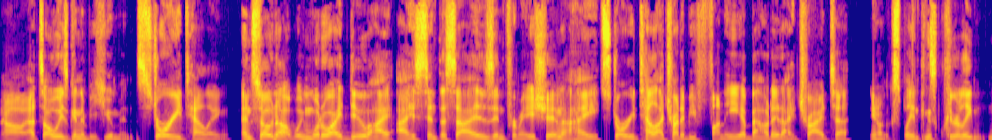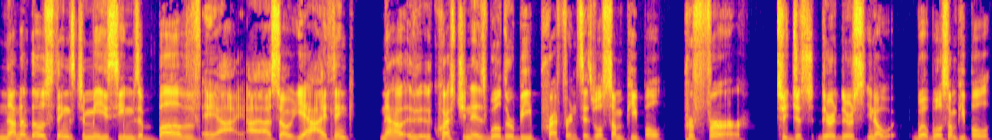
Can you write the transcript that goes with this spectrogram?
No, that's always going to be human. Storytelling. And so, no, I mean, what do I do? I, I synthesize information. I storytell. I try to be funny about it. I try to, you know, explain things clearly. None of those things to me seems above AI. Uh, so, yeah, I think now the question is, will there be preferences? Will some people prefer to just there there's you know well, will some people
